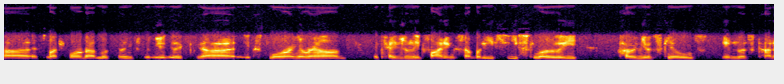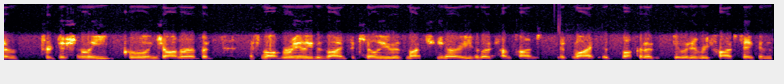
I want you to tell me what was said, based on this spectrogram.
Uh, it's much more about listening to the music, uh, exploring around, occasionally fighting somebody so you slowly hone your skills in this kind of traditionally grueling genre, but it's not really designed to kill you as much, you know, even though sometimes it might. It's not going to do it every five seconds.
